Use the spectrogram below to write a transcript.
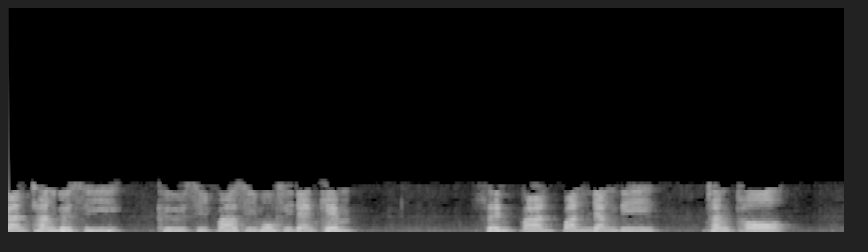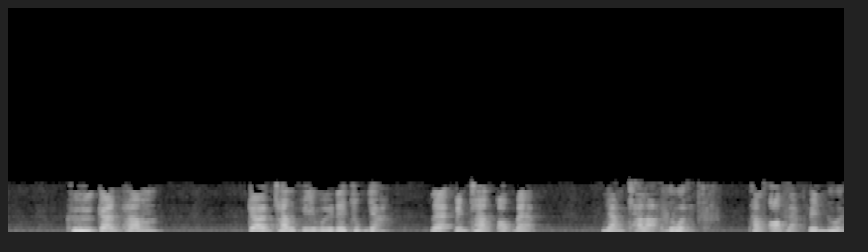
การช่างด้วยสีคือสีฟ้าสีม่วงสีแดงเข้ม เส้นปานปั่นอย่างดี ช่างทอ คือการทำการช่างฝีมือได้ทุกอย่าง และเป็นช่างออกแบบอย่างฉลาดด้วย ทั้งออกแบบเป็นด้วย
